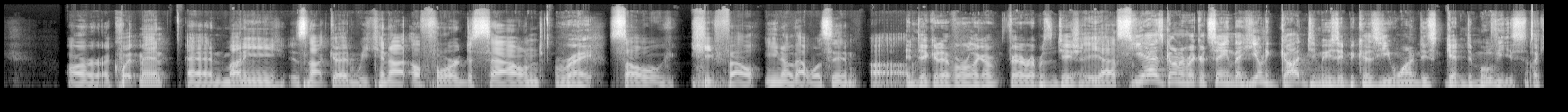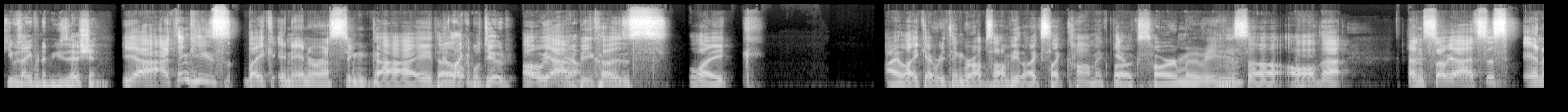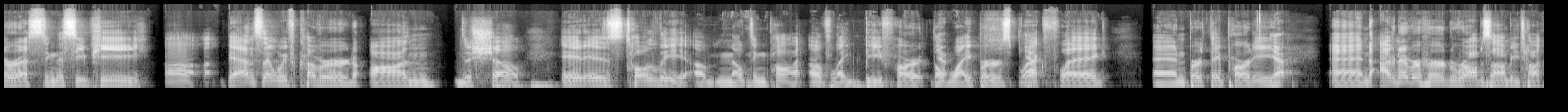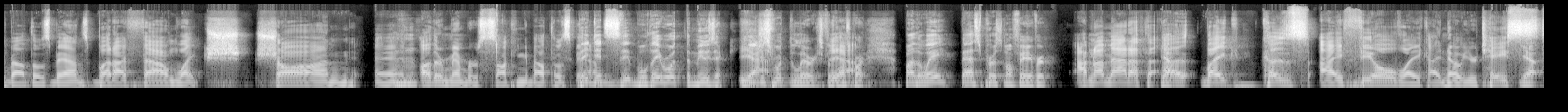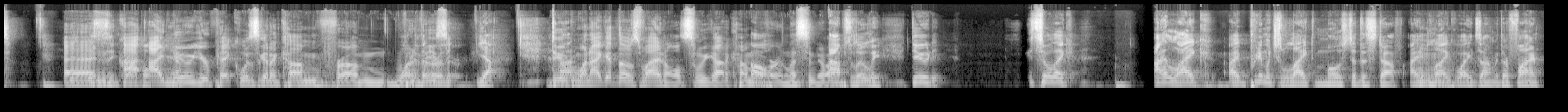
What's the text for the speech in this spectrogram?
Our equipment and money is not good. We cannot afford to sound. right. So he felt, you know, that wasn't uh Indicative or like a fair representation. yes, He has gone on record saying that he only got into music because he wanted to get into movies. Like he was not even a musician. Yeah, I think he's like an interesting guy though. a likable dude. oh Really- yeah, because like I like everything Rob Zombie likes, like comic Yeah. books, horror movies, uh, all that. And so yeah, it's just interesting. This EP, uh, bands that we've covered on the show, it is totally a melting pot of like Beefheart, The Yep. Wipers, Black Yep. Flag, and Birthday Party. Yep. And I've never heard Rob Zombie talk about those bands, but I found like Sh- Sean and other members talking about those Mm-hmm. They did. They, well, they wrote the music. Yeah. He just wrote the lyrics for the Yeah. most part. By the way, best personal favorite. I'm not mad at that. Uh, like, because I feel like I know your taste. Yeah. And This is incredible. I, I Yeah. knew your pick was going to come from one, of, the these. early. Yeah, Dude, uh, when I get those vinyls, we got to come Oh, over and listen to them. absolutely, dude. So like, I like. I pretty much liked most of the stuff. I Mhm. like White Zombie. They're fine.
